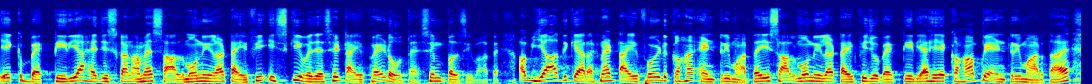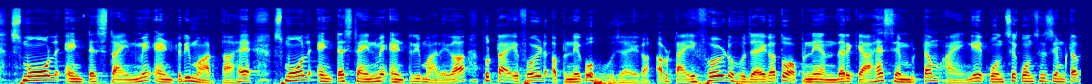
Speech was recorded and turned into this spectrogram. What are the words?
एक बैक्टीरिया है जिसका नाम है साल्मोनेला टाइफी इसकी वजह से टाइफाइड होता है। सिंपल सी बात है। अब याद क्या रखना है? टाइफाइड कहाँ एंट्री मारता है? ये साल्मोनेला टाइफी जो बैक्टीरिया है, ये कहाँ पे एंट्री मारता है? स्मॉल इंटेस्टाइन में एंट्री मारता है। स्मॉल इंटेस्टाइन में एंट्री मारेगा तो टाइफाइड अपने को हो जाएगा। अब टाइफाइड हो जाएगा तो अपने अंदर क्या है? सिम्टम आएँगे। कौन से कौन से सिम्टम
